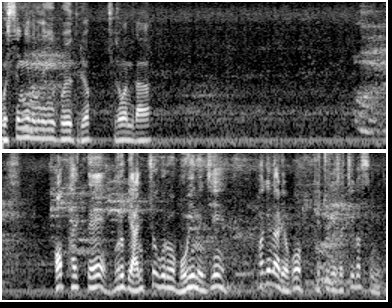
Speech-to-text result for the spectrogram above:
못생긴 엉덩이 보여드려 죄송합니다 업 할 때 무릎이 안쪽으로 모이는지 확인하려고 뒤쪽에서 찍었습니다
